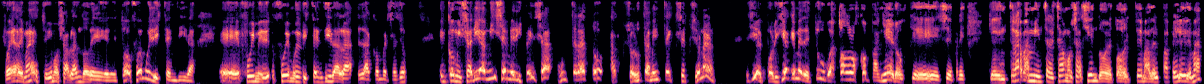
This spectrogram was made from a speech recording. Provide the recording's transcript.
fue además, estuvimos hablando de, todo, fue muy distendida, eh, fue, muy distendida la, conversación. En comisaría a mí se me dispensa un trato absolutamente excepcional. Es decir, el policía que me detuvo, a todos los compañeros que, que entraban mientras estábamos haciendo todo el tema del papel y demás,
